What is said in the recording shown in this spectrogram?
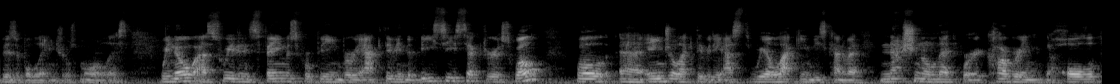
visible angels, more or less. We know as Sweden is famous for being very active in the VC sector as well, well, uh, angel activity as we are lacking this kind of a national network covering the whole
